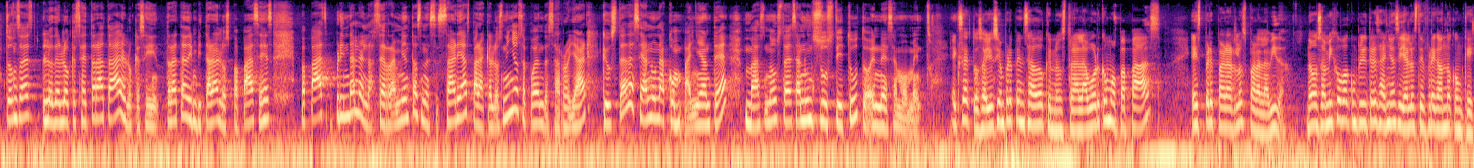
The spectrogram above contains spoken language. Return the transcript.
Entonces, lo de lo que se trata, de lo que se trata de invitar a los papás es, papás, bríndanle las herramientas necesarias para que los niños se puedan desarrollar, que ustedes sean un acompañante, más no ustedes sean un sustituto en ese momento. Exacto, o sea, yo siempre he pensado que nuestra labor como papás es prepararlos para la vida. No, o sea, mi hijo va a cumplir tres años y ya lo estoy fregando con que,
